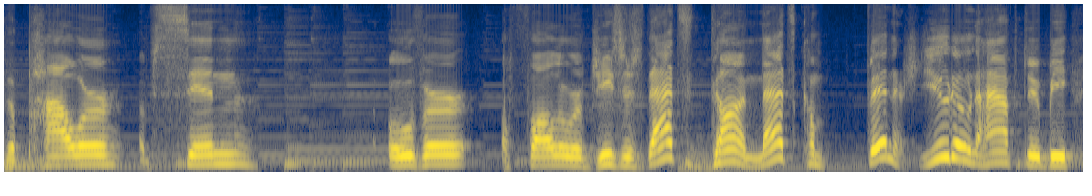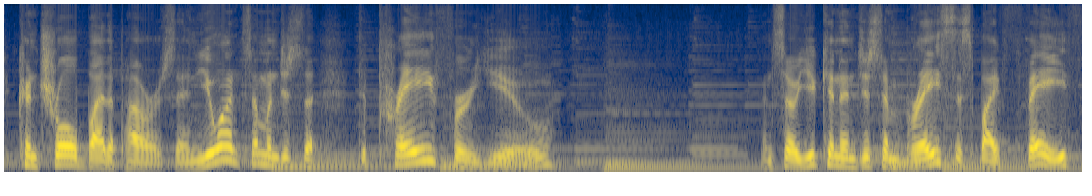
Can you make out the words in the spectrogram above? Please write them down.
the power of sin over a follower of Jesus. That's done. That's complete finished. You don't have to be controlled by the power of sin. You want someone just to, to pray for you. And so you can just embrace this by faith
